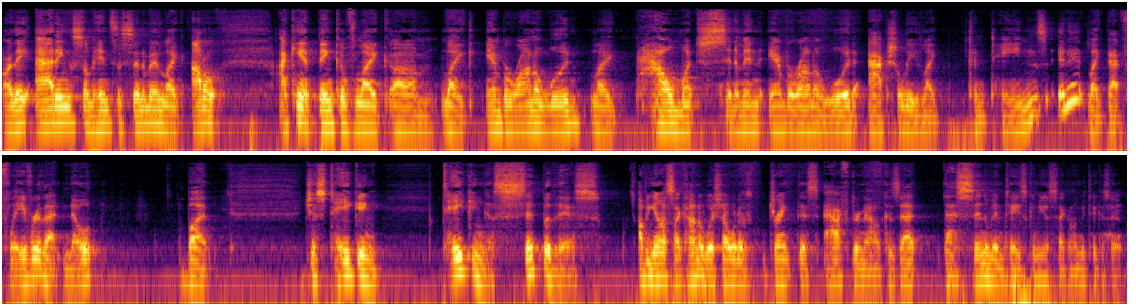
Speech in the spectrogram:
Are they adding some hints of cinnamon? Like I don't I can't think of like um like Amburana wood, like how much cinnamon Amburana wood actually like contains in it, like that flavor, that note. But just taking taking a sip of this, I'll be honest, I kind of wish I would have drank this after now because that that cinnamon taste. Give me a second. Let me take a sip.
